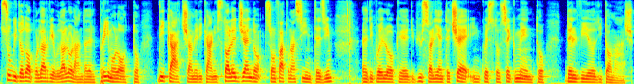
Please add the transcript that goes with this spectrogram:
subito dopo l'arrivo dall'Olanda del primo lotto di caccia americani. Sto leggendo, sono fatto una sintesi eh, di quello che di più saliente c'è in questo segmento del video di Tomasz.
